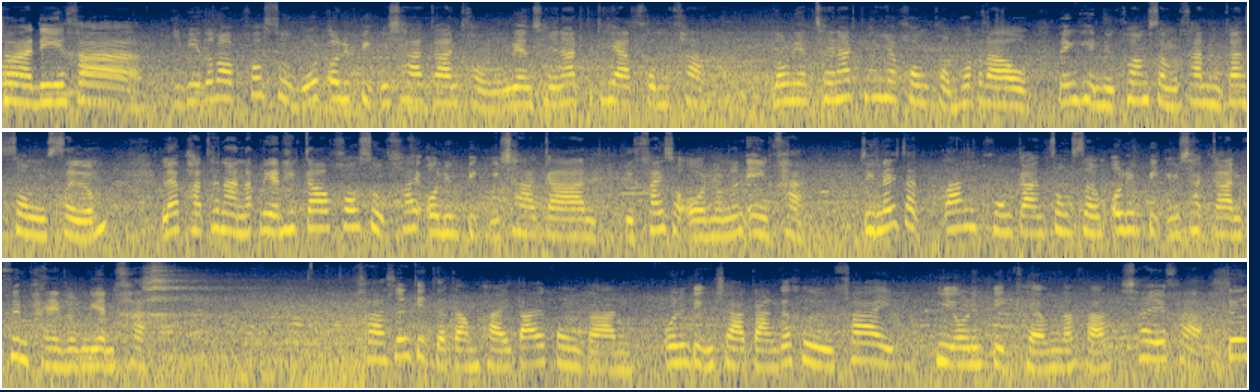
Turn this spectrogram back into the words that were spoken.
สวัสดีค่ะ ยินดีต้อนรับเข้าสู่บูธโอลิมปิกวิชาการของโรงเรียนชัยนาทพิทยาคมค่ะ โรงเรียนชัยนาทพิทยาคมของพวกเราเล็งเห็นถึงความสำคัญของการส่งเสริม และพัฒนานักเรียนให้ก้าวเข้าสู่ค่ายโอลิมปิกวิชาการ หรือค่ายสอนนั่นเองค่ะ จึงได้จัดตั้งโครงการส่งเสริมโอลิมปิกวิชาการขึ้นภายในโรงเรียนค่ะค่ะ ซึ่งกิจกรรมภายใต้โครงการโอลิมปิกวิชาการก็คือค่ายพีโอลิมปิกแคมป์นะคะ ใช่ค่ะ ซึ่ง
